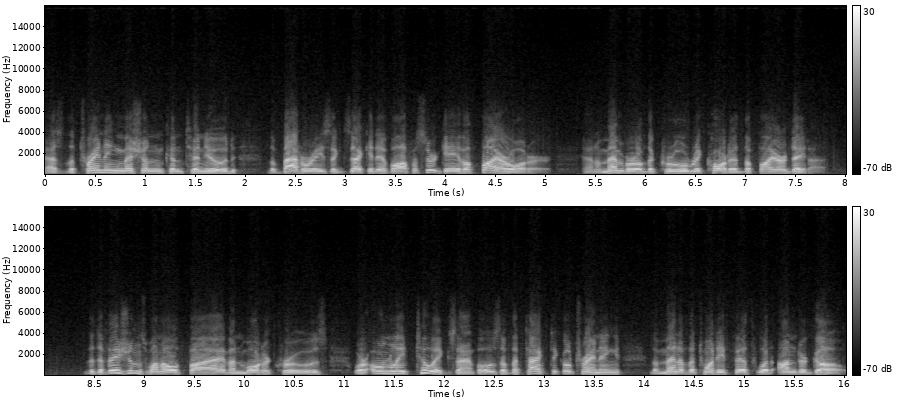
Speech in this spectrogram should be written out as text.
As the training mission continued, the battery's executive officer gave a fire order, and a member of the crew recorded the fire data. The Division's 105 and mortar crews were only two examples of the tactical training the men of the 25th would undergo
